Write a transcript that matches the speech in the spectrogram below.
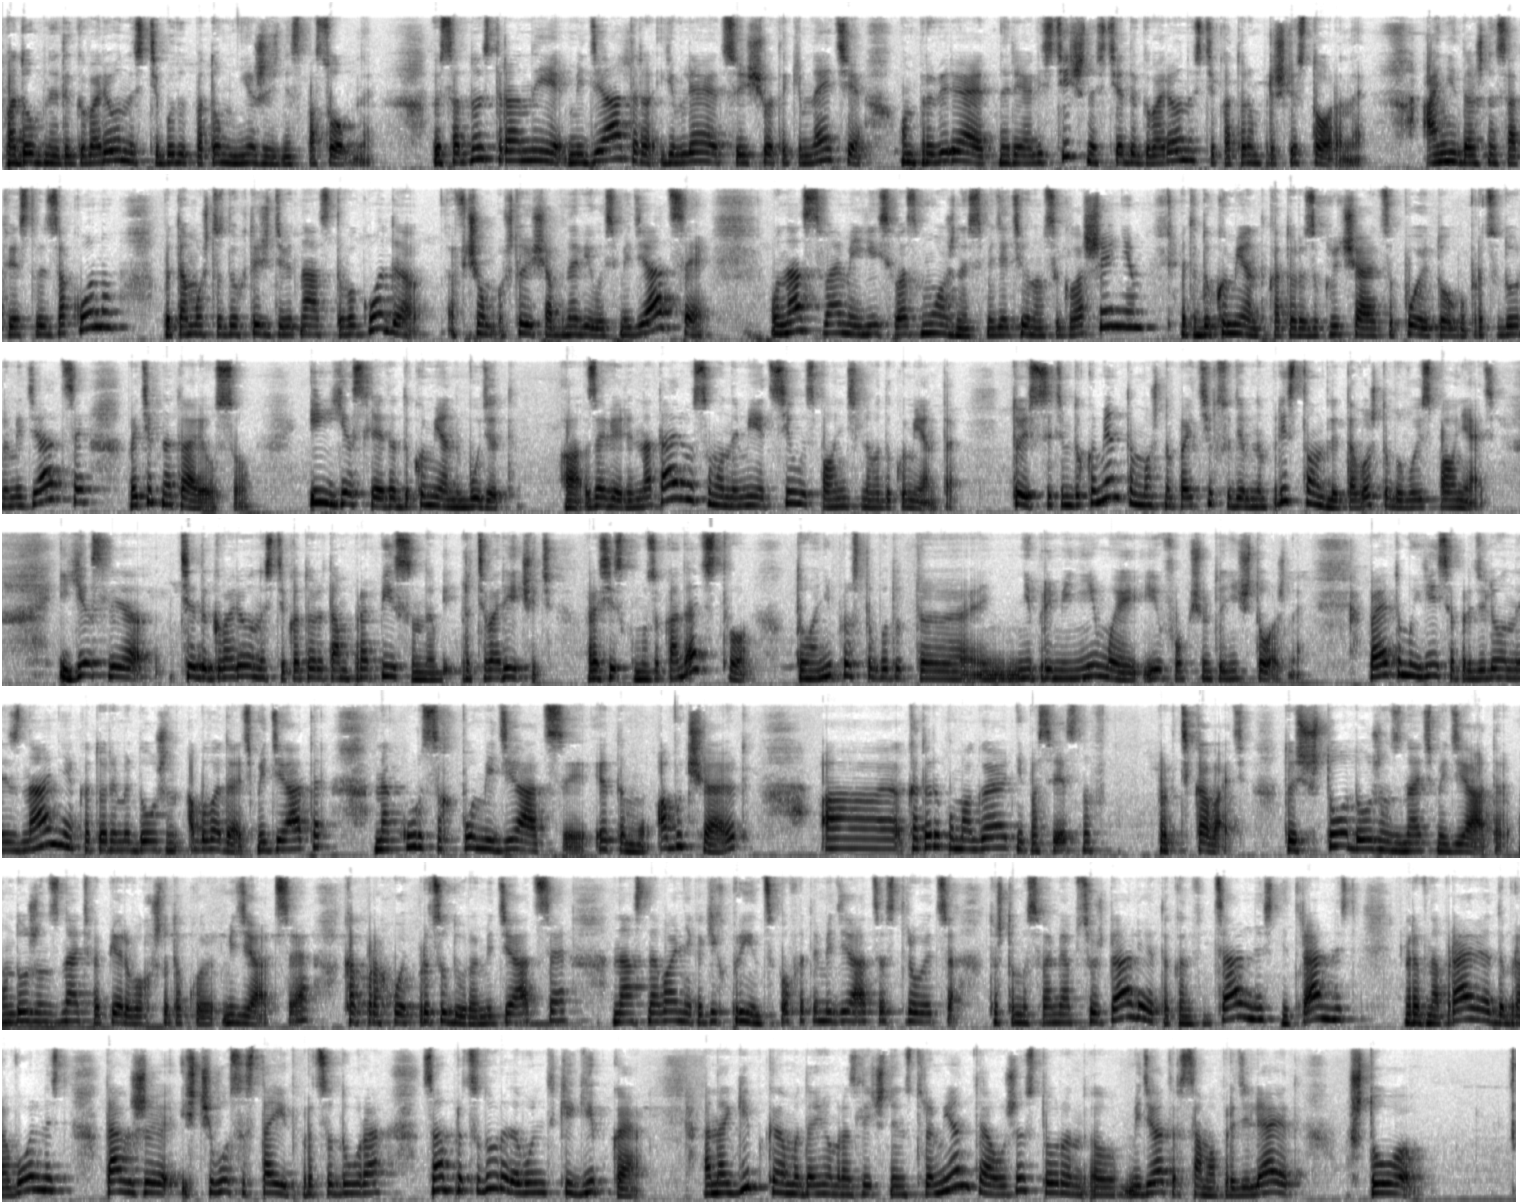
подобные договоренности будут потом не жизнеспособны. То есть, с одной стороны, медиатор является еще таким, знаете, он проверяет на реалистичность те договоренности, к которым пришли стороны. Они должны соответствовать закону, потому что с 2019 года, в чем, что еще обновилось в медиации, у нас с вами есть возможность с медиативным соглашением, это документ, который заключается по итогу процедуры медиации, пойти к нотариусу. И если этот документ будет заверен нотариусом, он имеет силу исполнительного документа. То есть с этим документом можно пойти к судебным приставам для того, чтобы его исполнять. И если те договоренности, которые там прописаны, противоречить российскому законодательству, то они просто будут э, неприменимы и, в общем-то, ничтожны. Поэтому есть определенные знания, которыми должен обладать медиатор. На курсах по медиации этому обучают, а, которые помогают непосредственно в практиковать. То есть что должен знать медиатор? Он должен знать, во-первых, что такое медиация, как проходит процедура медиации, на основании каких принципов эта медиация строится. То, что мы с вами обсуждали, это конфиденциальность, нейтральность, равноправие, добровольность. Также из чего состоит процедура. Сама процедура довольно-таки гибкая. Она гибкая, мы даем различные инструменты, а уже сторон, э, медиатор сам определяет, что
